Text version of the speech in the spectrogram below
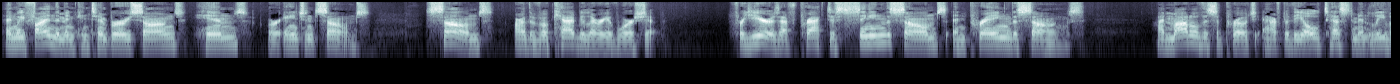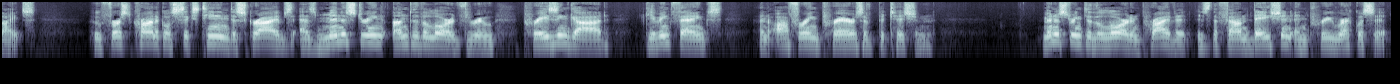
and we find them in contemporary songs, hymns, or ancient psalms. Psalms are the vocabulary of worship. For years, I've practiced singing the psalms and praying the songs. I model this approach after the Old Testament Levites who 1 Chronicles 16 describes as ministering unto the Lord through praising God, giving thanks, and offering prayers of petition. Ministering to the Lord in private is the foundation and prerequisite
